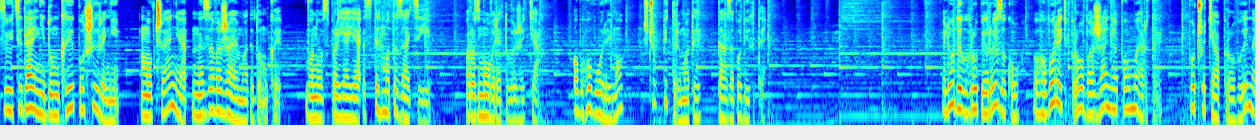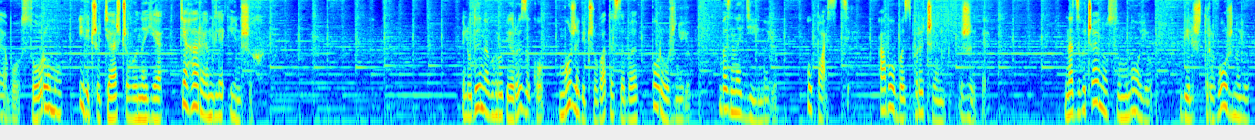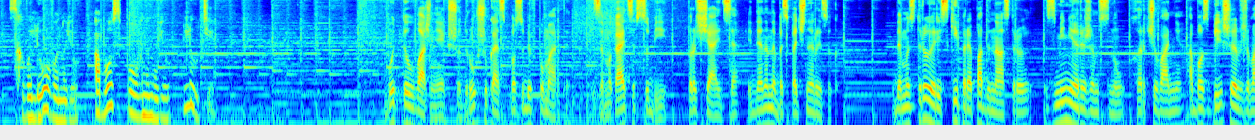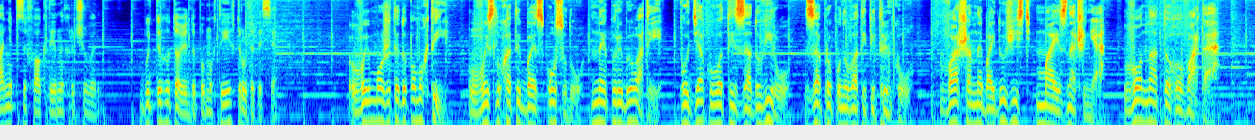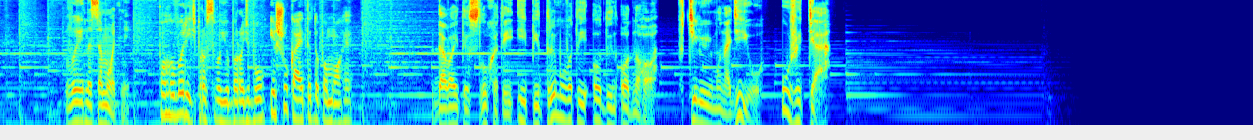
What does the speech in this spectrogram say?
Суїцидальні думки поширені. Мовчання не заважає мати думки. Воно сприяє стигматизації. Розмова рятує життя. Обговорюємо, щоб підтримати та запобігти. Люди в групі ризику говорять про бажання померти, почуття провини або сорому і відчуття, що вони є тягарем для інших. Людина в групі ризику може відчувати себе порожньою, безнадійною, у пастці або без причин жити. Надзвичайно сумною, більш тривожною, схвильованою або сповненою люті. Будьте уважні, якщо друг шукає способів померти, замикається в собі, прощається, йде на небезпечний ризик. Демонструє різкі перепади настрою, змінює режим сну, харчування або збільшує вживання психоактивних речовин. Будьте готові допомогти і втрутитися. Ви можете допомогти, вислухати без осуду, не перебивати, подякувати за довіру, запропонувати підтримку. Ваша небайдужість має значення. Вона того варта. Ви не самотні. Поговоріть про свою боротьбу і шукайте допомоги. Давайте слухати і підтримувати один одного. Втілюємо надію у життя.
